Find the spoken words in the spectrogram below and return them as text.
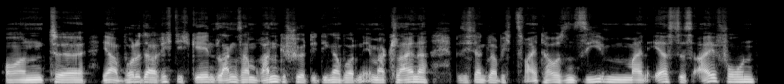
und äh, ja wurde da richtig gehend langsam rangeführt. Die Dinger wurden immer kleiner, bis ich dann glaube ich 2007 mein erstes iPhone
